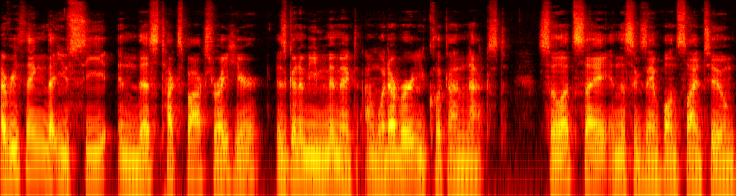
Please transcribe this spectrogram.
everything that you see in this text box right here is going to be mimicked on whatever you click on next. So let's say in this example on slide 2,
